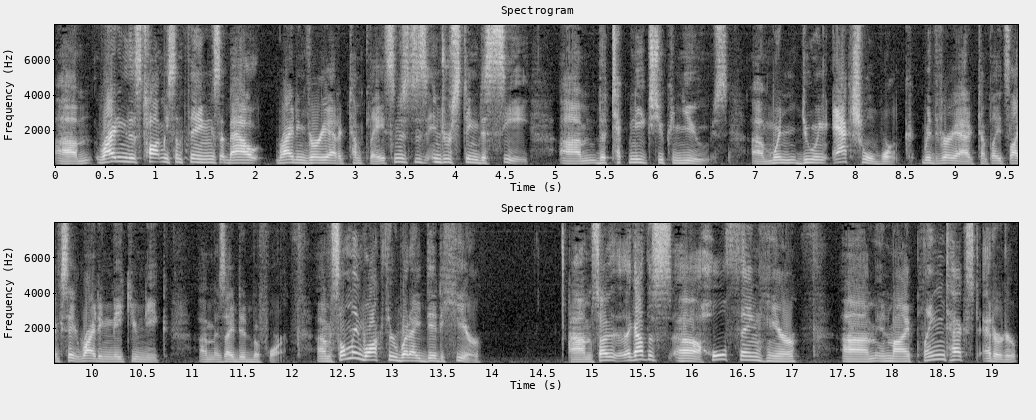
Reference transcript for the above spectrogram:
Um, writing this taught me some things about writing variadic templates, and it's just interesting to see um, the techniques you can use um, when doing actual work with variadic templates, like say writing make unique, um, as I did before. Um, so let me walk through what I did here. Um, so I got this uh, whole thing here in my plain text editor.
